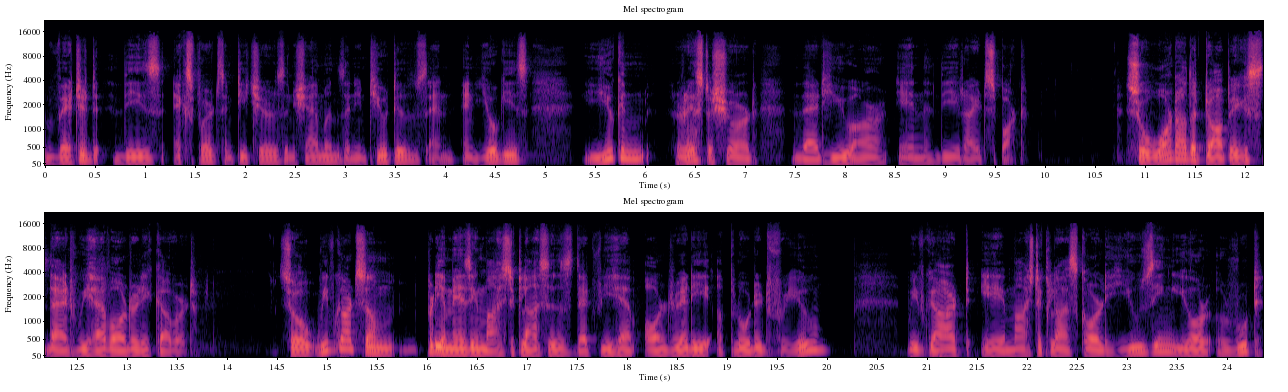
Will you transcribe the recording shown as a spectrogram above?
vetted these experts and teachers and shamans and intuitives and, and yogis, you can rest assured that you are in the right spot. So, what are the topics that we have already covered? So, we've got some pretty amazing masterclasses that we have already uploaded for you. We've got a masterclass called Using Your Root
